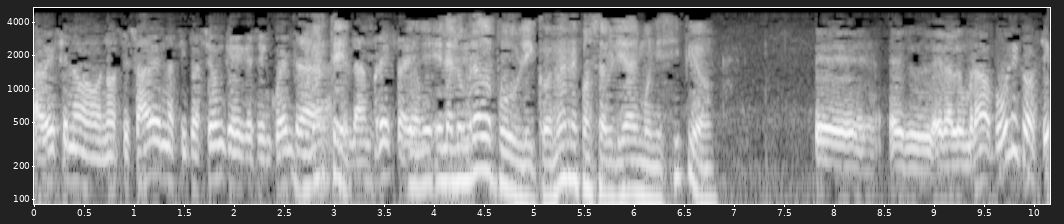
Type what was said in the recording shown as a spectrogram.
a veces no, no se sabe en la situación que, se encuentra la empresa. El, alumbrado público no es responsabilidad del municipio? Eh, el, alumbrado público sí,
